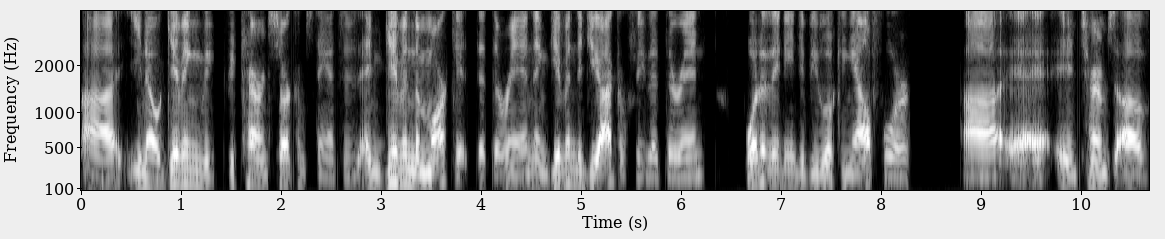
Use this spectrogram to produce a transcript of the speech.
uh, you know given the, the current circumstances and given the market that they're in and given the geography that they're in what do they need to be looking out for uh, in terms of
